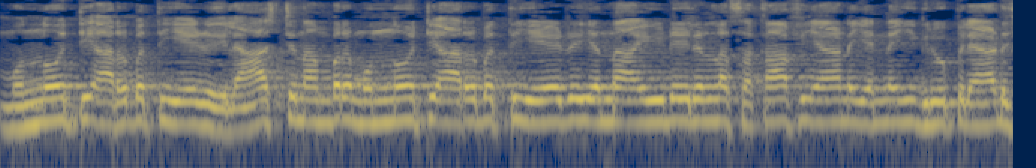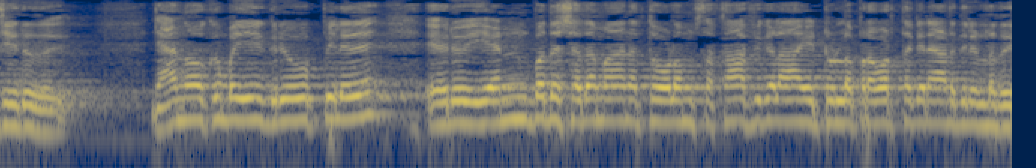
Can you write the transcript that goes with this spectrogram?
മുന്നൂറ്റി അറുപത്തിയേഴ് ലാസ്റ്റ് നമ്പർ മുന്നൂറ്റി അറുപത്തിയേഴ് എന്ന ഐഡിയയിലുള്ള സഖാഫിയാണ് എന്നെ ഈ ഗ്രൂപ്പിൽ ആഡ് ചെയ്തത്. ഞാൻ നോക്കുമ്പോൾ ഈ ഗ്രൂപ്പിൽ ഒരു എൺപത് ശതമാനത്തോളം സഖാഫികളായിട്ടുള്ള പ്രവർത്തകരാണ് ഇതിലുള്ളത്.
